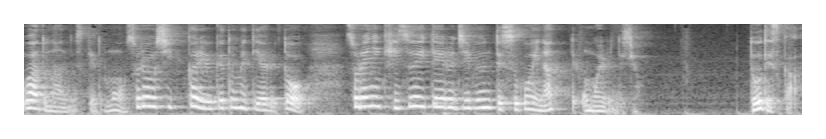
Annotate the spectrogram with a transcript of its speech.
ワードなんですけどもそれをしっかり受け止めてやるとそれに気づいている自分ってすごいなって思えるんですよ。どうですか？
